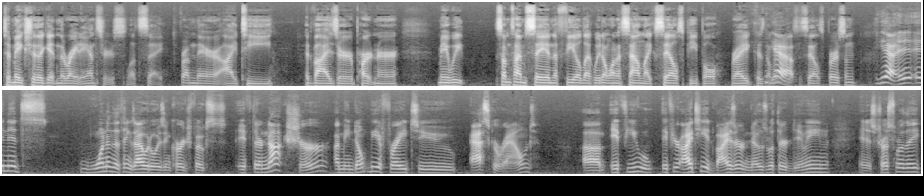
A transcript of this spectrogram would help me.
to make sure they're getting the right answers, let's say, from their IT advisor, partner. I mean, we sometimes say in the field, like, we don't want to sound like salespeople, right? Because nobody Yeah. wants a salesperson. Yeah, and, it- and it's one of the things I would always encourage folks if they're not sure. I mean, don't be afraid to ask around. Um, if you if your IT advisor knows what they're doing and is trustworthy,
